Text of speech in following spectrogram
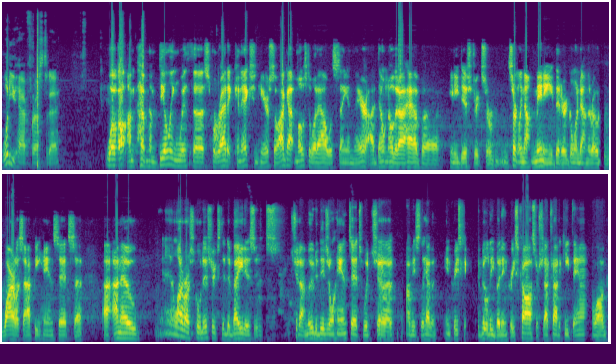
what do you have for us today? Well, I'm, I'm dealing with a sporadic connection here, so I got most of what Al was saying there. I don't know that I have uh, any districts, or certainly not many, that are going down the road with wireless IP handsets. Uh, I know in a lot of our school districts, the debate is, is should I move to digital handsets, which uh, obviously have an increased capability but increased cost, or should I try to keep the analog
